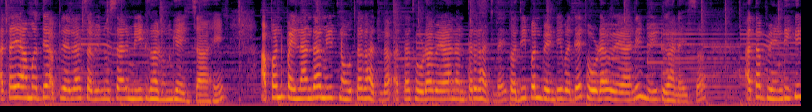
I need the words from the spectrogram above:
आता यामध्ये आपल्याला चवीनुसार मीठ घालून घ्यायचं आहे. आपण पहिल्यांदा मीठ नव्हतं घातलं आता थोड्या वेळानंतर घातलं आहे कधी पण भेंडीमध्ये थोड्या वेळाने मीठ घालायचं. आता भेंडी ही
